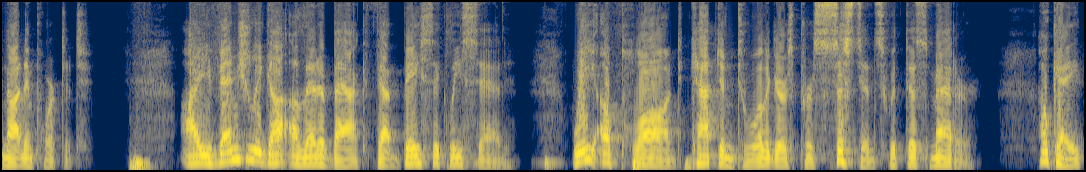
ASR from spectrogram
not important. I eventually got a letter back that basically said, We applaud Captain Terwilliger's persistence with this matter. Okay,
